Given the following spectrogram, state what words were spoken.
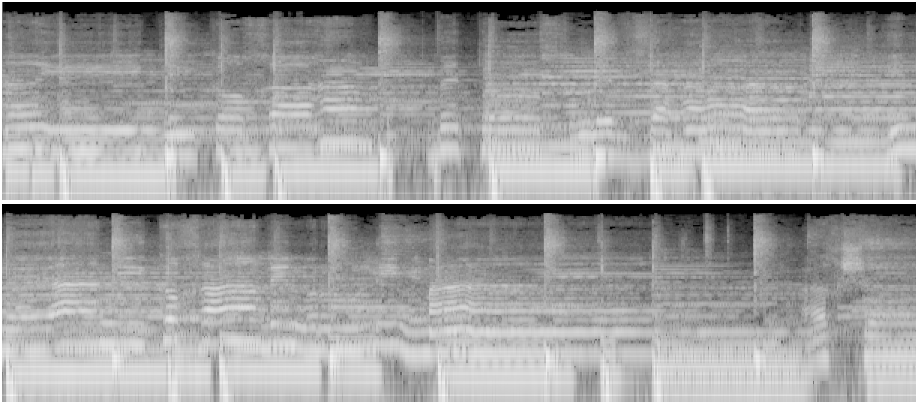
הייתי בתוך לב זהב. הנה אני כוכב, אמרו לי מה עכשיו.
